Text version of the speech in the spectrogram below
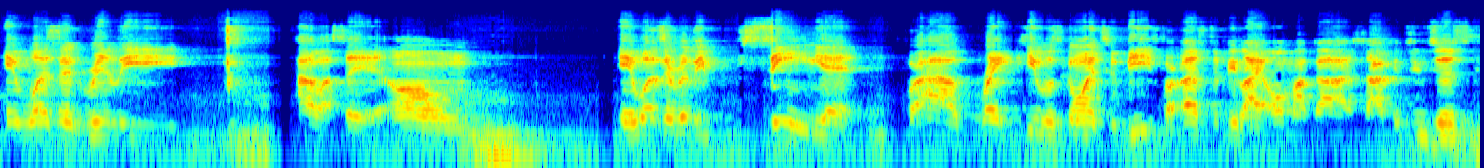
it wasn't really how do I say it? Um it wasn't really seen yet for how great he was going to be for us to be like, oh my gosh, how could you just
